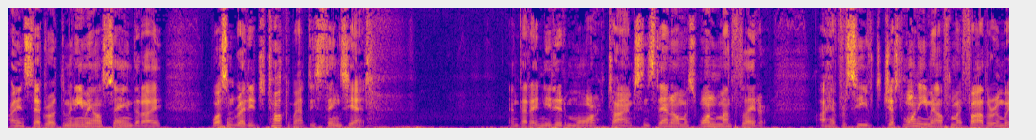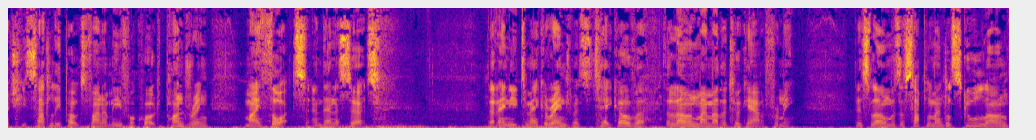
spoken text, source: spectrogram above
I instead wrote them an email saying that I wasn't ready to talk about these things yet and that I needed more time. Since then, almost one month later, I have received just one email from my father in which he subtly pokes fun at me for, quote, pondering my thoughts and then asserts that I need to make arrangements to take over the loan my mother took out for me. This loan was a supplemental school loan,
